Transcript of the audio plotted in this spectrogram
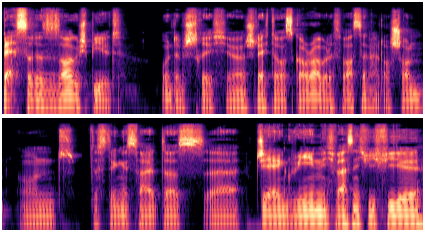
bessere Saison gespielt unterm Strich. Ja. Schlechterer Scorer, aber das war's dann halt auch schon. Und das Ding ist halt, dass äh, Jalen Green, ich weiß nicht, wie viel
